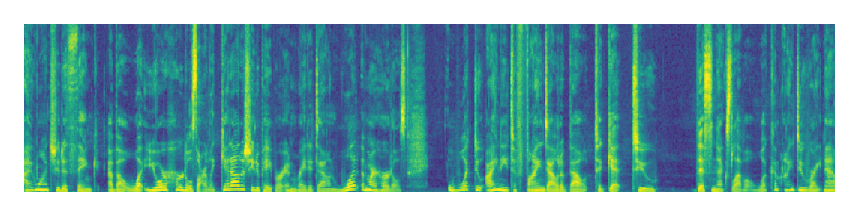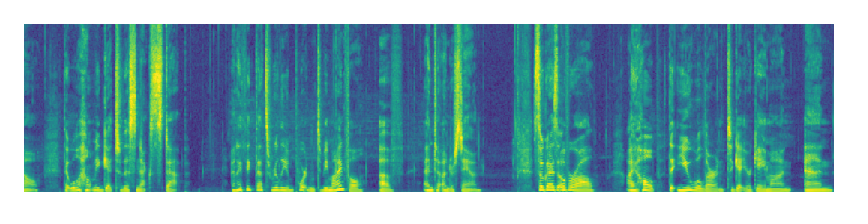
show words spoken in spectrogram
I want you to think about what your hurdles are. Like, get out a sheet of paper and write it down. What are my hurdles? What do I need to find out about to get to this next level? What can I do right now that will help me get to this next step? And I think that's really important to be mindful of and to understand. So, guys, overall, I hope that you will learn to get your game on and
